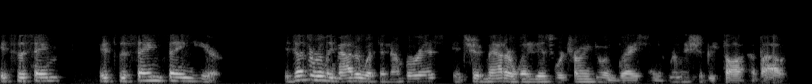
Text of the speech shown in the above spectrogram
it's the same. It's the same thing here. It doesn't really matter what the number is. It should matter what it is we're trying to embrace, and it really should be thought about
